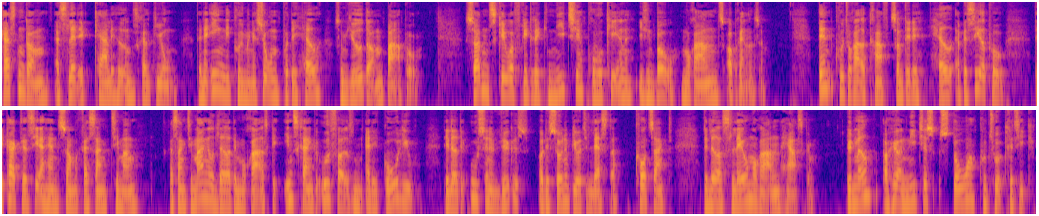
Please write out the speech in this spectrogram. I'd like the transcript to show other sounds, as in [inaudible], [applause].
Kristendommen er slet ikke kærlighedens religion. Den er egentlig kulminationen på det had, som jødedommen bar på. Sådan skriver Friedrich Nietzsche provokerende i sin bog Moralens oprindelse. Den kulturelle kraft, som dette had er baseret på, det karakteriserer han som ressentiment. Ressentimentet lader det moralske indskrænke udfoldelsen af det gode liv, det lader det usynde lykkes, og det sunde bliver til laster. Kort sagt, det lader slavemoralen herske. Lyt med og hør Nietzsches store kulturkritik.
